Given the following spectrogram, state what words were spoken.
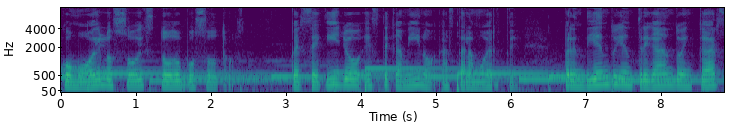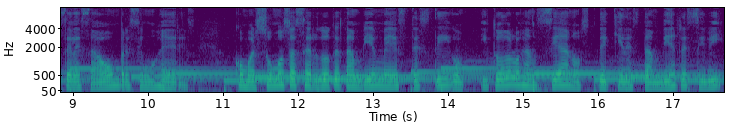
como hoy lo sois todos vosotros. Perseguí yo este camino hasta la muerte, prendiendo y entregando en cárceles a hombres y mujeres como el sumo sacerdote también me es testigo y todos los ancianos de quienes también recibí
